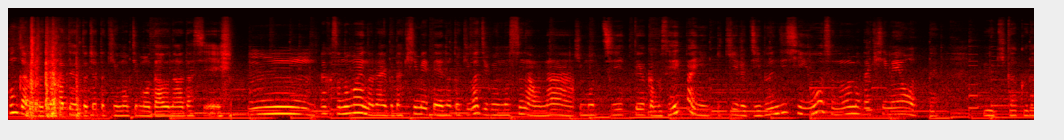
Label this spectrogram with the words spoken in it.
今回はどちらかというとちょっと気持ちもダウナーだし うーんなんかその前のライブ抱きしめての時は自分の素直な気持ちっていうかもう精一杯に生きる自分自身をそのまま抱きしめようっていう企画だったよ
